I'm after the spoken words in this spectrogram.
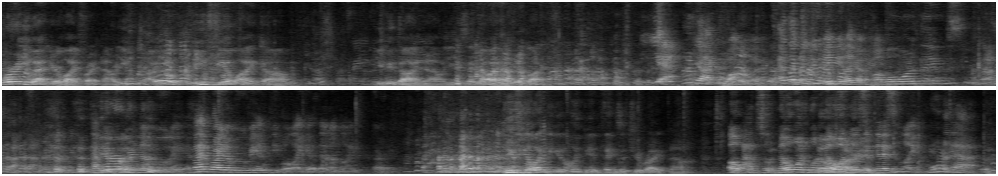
where are you at in your life right now? Are you are you do you feel like um, you could die now and you can say, no, I have your life? Yeah, yeah, I could walk away. I'd like to do maybe like a couple more things. I've never written a movie. If I write a movie and people like it, then I'm like, alright. Do you feel like you can only be in things that you write now? Oh, absolutely. No one, wa- No no, one one looks at this and like more of that. I don't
